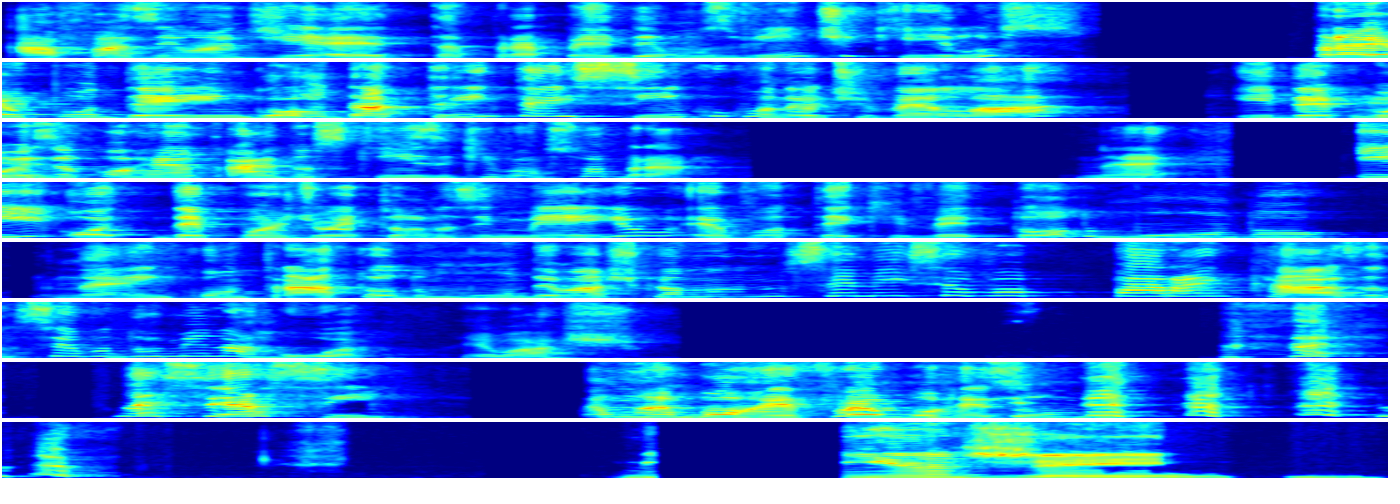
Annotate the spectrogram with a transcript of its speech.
a fazer uma dieta para perder uns 20 quilos, para eu poder engordar 35 quando eu estiver lá, e depois hum. eu correr atrás dos 15 que vão sobrar. Né? E depois de oito anos e meio, eu vou ter que ver todo mundo, né? Encontrar todo mundo. Eu acho que eu não, não sei nem se eu vou parar em casa. Não sei se eu vou dormir na rua, eu acho. Vai ser assim. É um bom, foi um bom resumo? Minha gente.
